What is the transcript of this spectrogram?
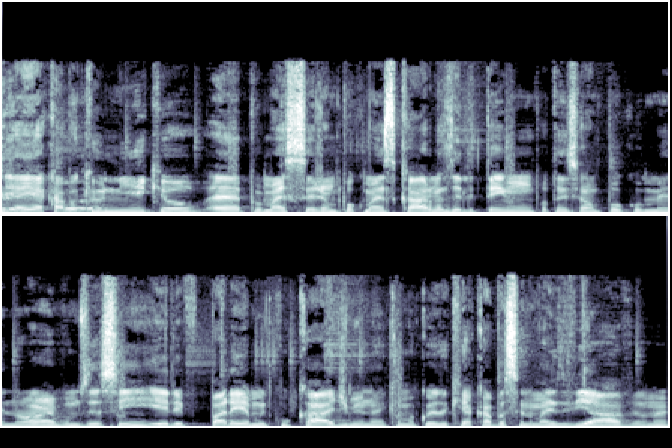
E aí acaba que o níquel, é, por mais que seja um pouco mais caro, mas ele tem um potencial um pouco menor, vamos dizer assim, e ele pareia muito com o cádmio, né? Que é uma coisa que acaba sendo mais viável, né?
